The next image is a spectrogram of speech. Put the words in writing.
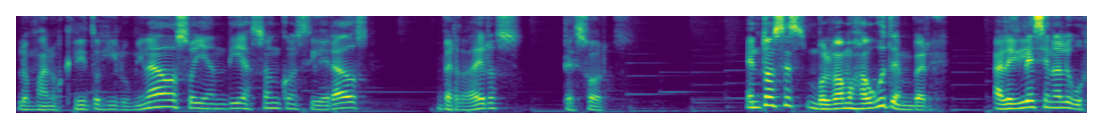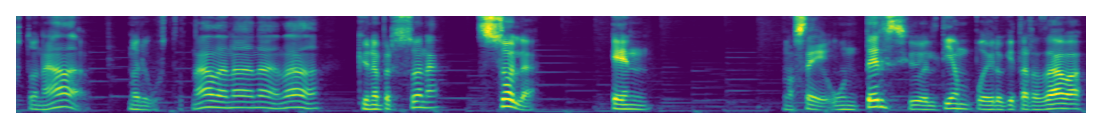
Los manuscritos iluminados hoy en día son considerados verdaderos tesoros. Entonces, volvamos a Gutenberg. A la iglesia no le gustó nada no le gustó nada, nada, nada, nada que una persona sola en, no sé, un tercio del tiempo de lo que tardaba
